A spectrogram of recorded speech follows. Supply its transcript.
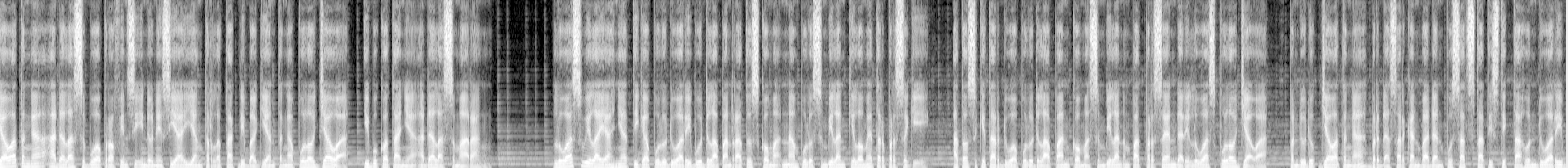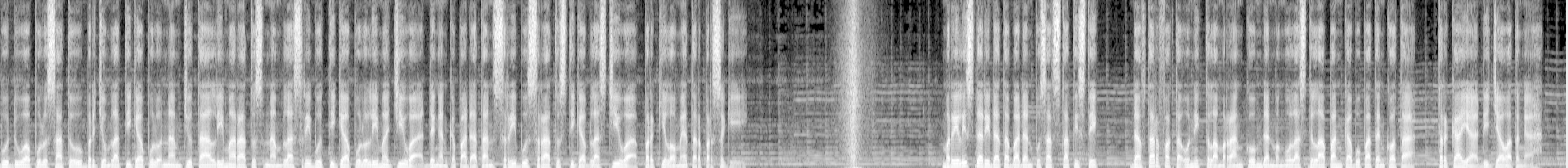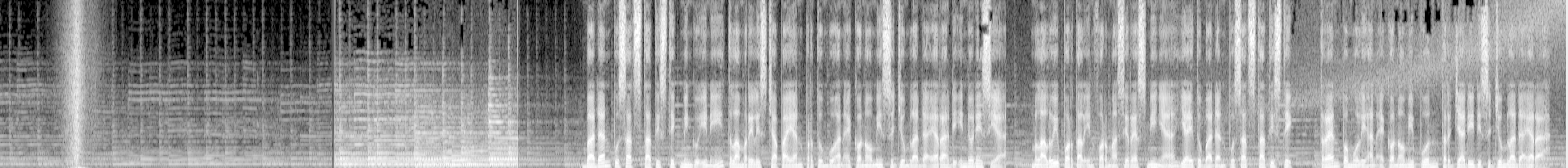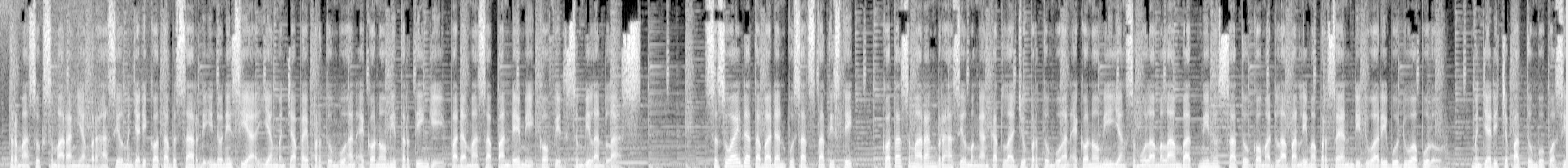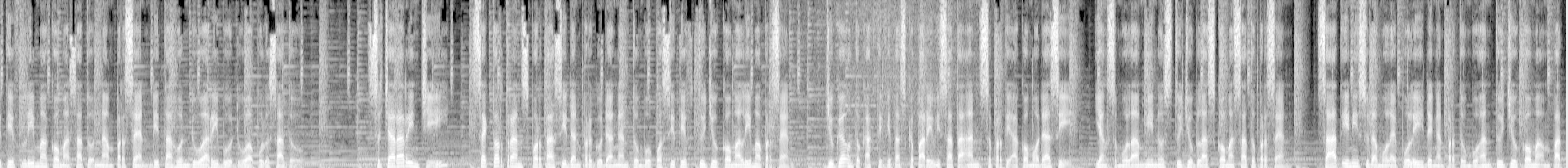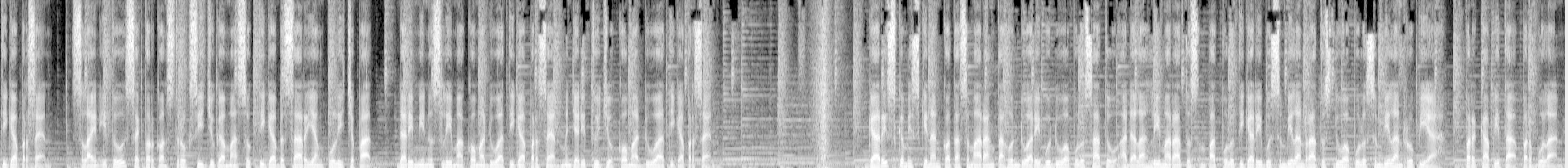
Jawa Tengah adalah sebuah provinsi Indonesia yang terletak di bagian tengah Pulau Jawa, ibu kotanya adalah Semarang. Luas wilayahnya 32.800,69 km persegi, atau sekitar 28,94 persen dari luas Pulau Jawa. Penduduk Jawa Tengah berdasarkan Badan Pusat Statistik tahun 2021 berjumlah 36.516.035 jiwa dengan kepadatan 1.113 jiwa per kilometer persegi. Merilis dari data Badan Pusat Statistik, Daftar Fakta Unik telah merangkum dan mengulas delapan kabupaten kota, terkaya di Jawa Tengah. Badan Pusat Statistik minggu ini telah merilis capaian pertumbuhan ekonomi sejumlah daerah di Indonesia. Melalui portal informasi resminya yaitu Badan Pusat Statistik, tren pemulihan ekonomi pun terjadi di sejumlah daerah, termasuk Semarang yang berhasil menjadi kota besar di Indonesia yang mencapai pertumbuhan ekonomi tertinggi pada masa pandemi COVID-19. Sesuai data Badan Pusat Statistik, Kota Semarang berhasil mengangkat laju pertumbuhan ekonomi yang semula melambat minus 1,85 persen di 2020, menjadi cepat tumbuh positif 5,16 persen di tahun 2021. Secara rinci, sektor transportasi dan pergudangan tumbuh positif 7,5 persen, juga untuk aktivitas kepariwisataan seperti akomodasi, yang semula minus 17,1 persen, saat ini sudah mulai pulih dengan pertumbuhan 7,43 persen. Selain itu, sektor konstruksi juga masuk tiga besar yang pulih cepat, dari minus 5,23 persen menjadi 7,23 persen. Garis kemiskinan kota Semarang tahun 2021 adalah Rp543.929 per kapita per bulan.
